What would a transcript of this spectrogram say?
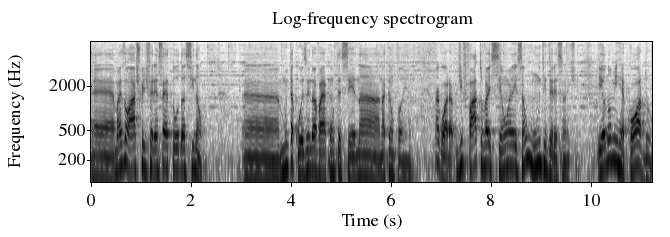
é, mas não acho que a diferença é toda assim, não. Uh, muita coisa ainda vai acontecer na, na campanha. Agora, de fato, vai ser uma eleição muito interessante. Eu não me recordo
